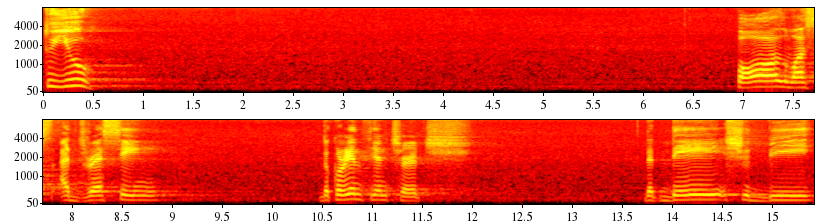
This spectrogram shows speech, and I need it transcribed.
to you. Paul was addressing the Corinthian church that they should be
